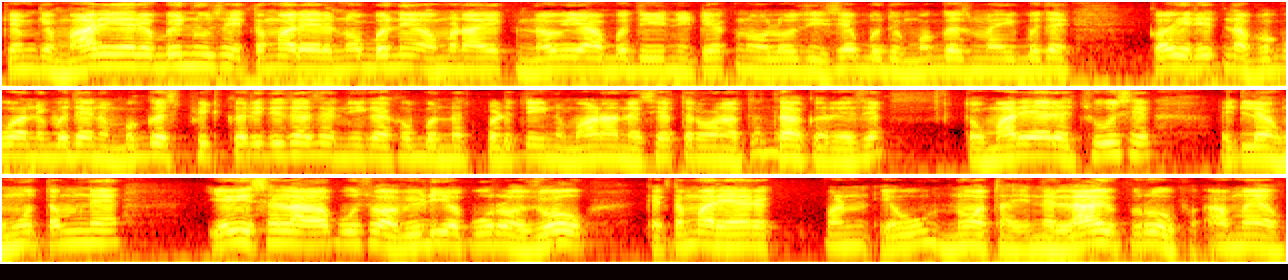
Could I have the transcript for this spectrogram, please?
કેમ કે મારી યારે બન્યું છે, તમારે યારે ન બને. હમણાં એક નવી આ બધી એની ટેકનોલોજી છે, બધું મગજમાં એ બધા કઈ રીતના ભગવાને બધાને મગજ ફિટ કરી દીધા છે ને કાંઈ ખબર નથી પડતી અને માણાને છેતરવાના ધંધા કરે છે. તો મારી યારે શું છે. એટલે હું તમને એવી સલાહ આપું છું, આ વીડિયો પૂરો જોઉં કે તમારે યારે પણ એવું ન થાય. અને લાઈવ પ્રૂફ આમાં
